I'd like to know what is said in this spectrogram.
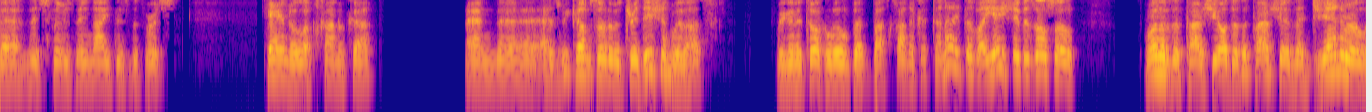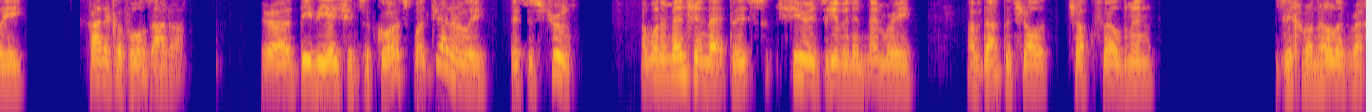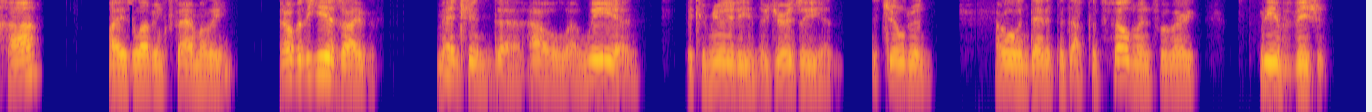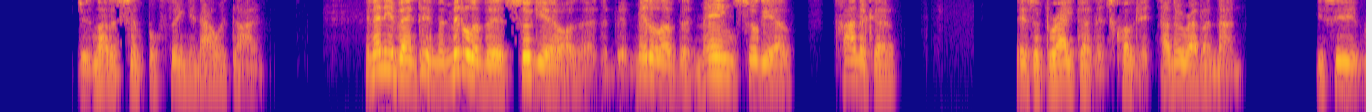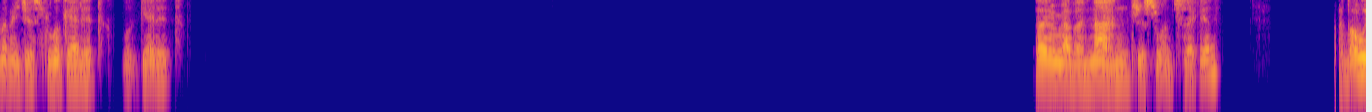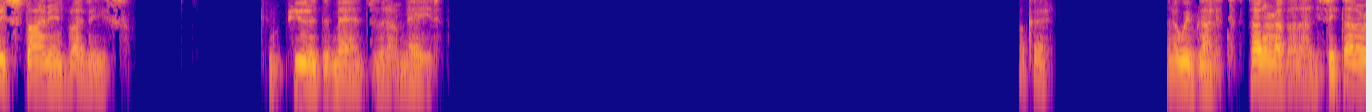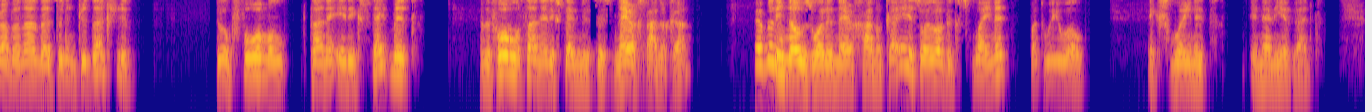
uh, this Thursday night is the first candle of Hanukkah, and uh, has become sort of a tradition with us. We're going to talk a little bit about Hanukkah tonight. The Vayeshev is also one of the parshiot of the parsha that generally Hanukkah falls out on. There are deviations, of course, but generally this is true. I want to mention that this shir is given in memory of Dr. Chuck Feldman, Zichron Bracha, by his loving family. And over the years, I've mentioned uh, how uh, we and the community in New Jersey and the children are all indebted to Dr. Feldman for very clear vision, which is not a simple thing in our time. In any event, in the middle of the sugya, or the, the, the middle of the main sugya of Hanukkah, there's a Breita that's quoted, Tanu Rabbanan. You see, let me just look at it. We'll get it. Tanu Rabbanan, just one second. I'm always stymied by these computer demands that are made. Okay. Now we've got it. Tana Rabbanan. You see Tana Rabbanan, that's an introduction to a formal Tanaitic statement. And the formal Tanaitic statement is this Ner Chanukah. Everybody knows what a Ner Chanukah is, so I won't explain it, but we will explain it in any event.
